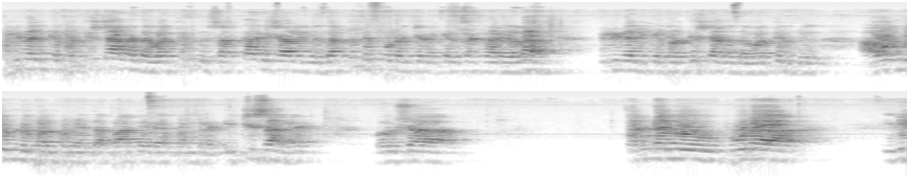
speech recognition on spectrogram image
ಪ್ರಿಯನಲಿಕೆ ಪ್ರತಿಷ್ಠಾನದ ವತಿರ್ದು ಸರ್ಕಾರಿ ಶಾಲೆಗೆ ದತ್ತು ತೆಪ್ಪುರಂಚಿನ ಕೆಲಸ ಕಾರ್ಯ ಎಲ್ಲ ಪ್ರಿಯನಲಿಕೆ ಪ್ರತಿಷ್ಠಾನದ ವತಿರ್ದು ಅವೊಂದುಂಡು ಪಂಪುನೇತ ಪಾತೆರ ಬಂದ್ರೆ ಇಚ್ಛಿಸಾವೆ ಬಹುಶಃ ತಂಡಲು ಪೂರ ಇಡೀ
